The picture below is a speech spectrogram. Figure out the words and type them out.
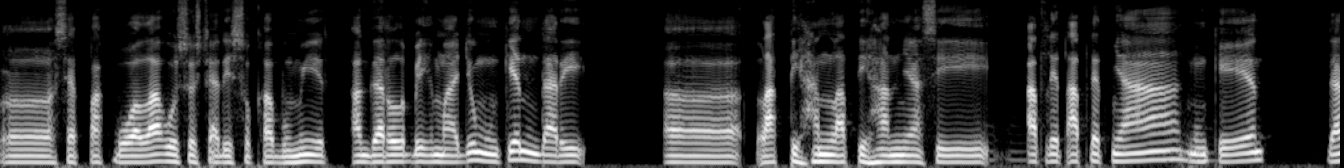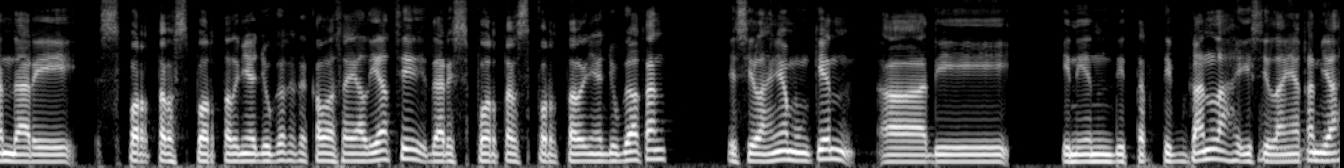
eh, sepak bola khususnya di Sukabumi agar lebih maju mungkin dari eh, latihan-latihannya si atlet-atletnya mungkin. Dan dari sporter-sporternya juga kalau saya lihat sih dari sporter-sporternya juga kan istilahnya mungkin eh, di ini ditertibkan lah istilahnya kan ya.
